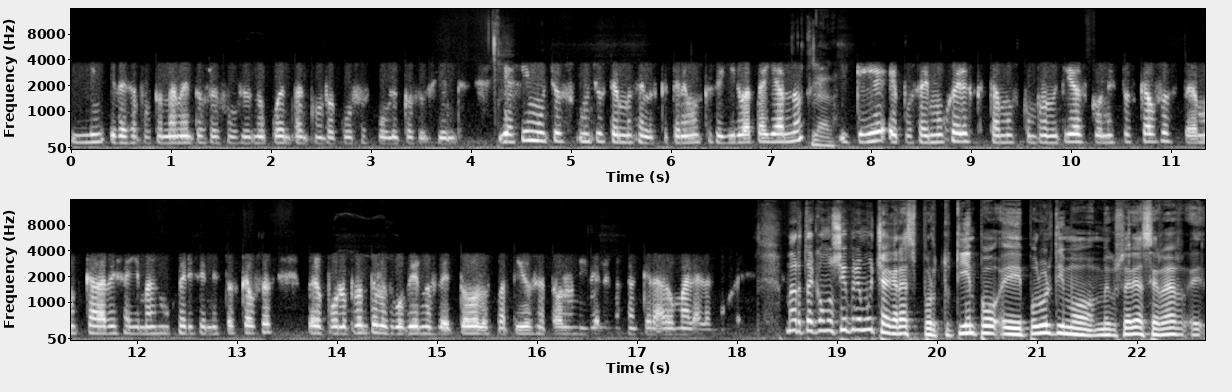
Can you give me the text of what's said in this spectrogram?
y, desafortunadamente los refugios no cuentan con recursos públicos suficientes. Y así muchos muchos temas en los que tenemos que seguir batallando y que eh, pues hay mujeres que estamos comprometidas con estas causas esperamos cada vez haya más mujeres en estas causas pero por lo pronto los gobiernos de todos los partidos a todos los niveles nos han quedado mal a las mujeres. Marta como siempre muchas gracias por tu tiempo. Eh, por último me gustaría cerrar eh,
